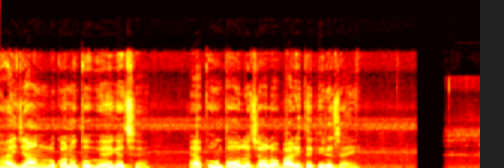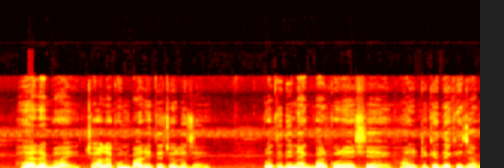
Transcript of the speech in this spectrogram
ভাইজান লুকানো তো হয়ে গেছে। এখন তাহলে চলো বাড়িতে ফিরে যাই। হ্যাঁ রে ভাই চল এখন বাড়িতে চলে যাই। প্রতিদিন একবার করে এসে হাড়িটিকে দেখে যাব,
